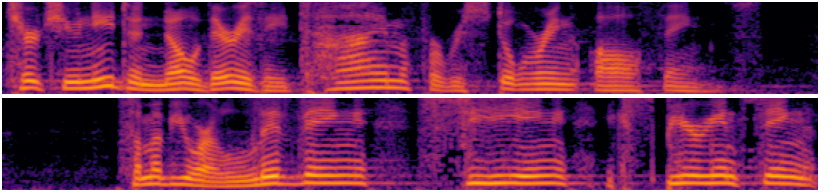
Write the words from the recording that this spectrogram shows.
Church, you need to know there is a time for restoring all things. Some of you are living, seeing, experiencing,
